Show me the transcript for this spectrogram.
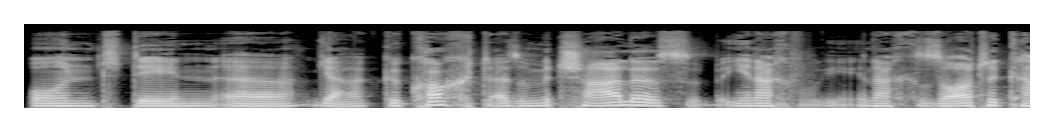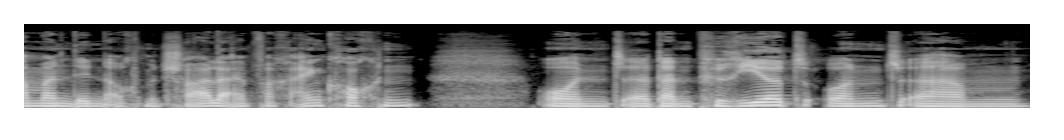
und den äh, ja gekocht, also mit Schale. Es, je nach je nach Sorte kann man den auch mit Schale einfach einkochen und äh, dann püriert und ähm,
